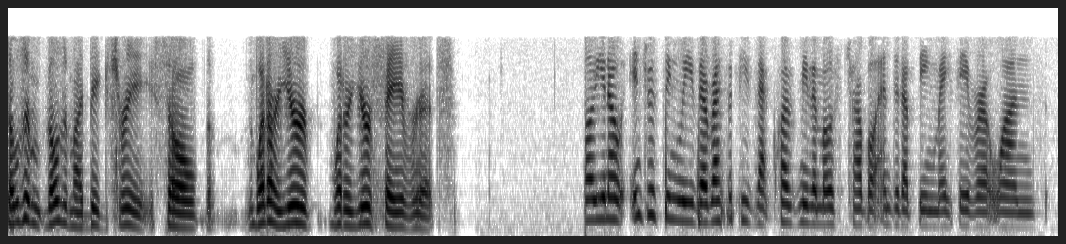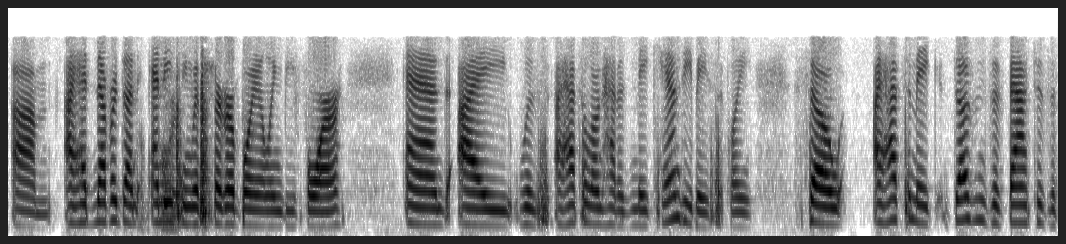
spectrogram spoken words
those are those are my big three. So, what are your what are your favorites? Well, you know, interestingly, the recipes that caused me the most trouble ended up being my favorite ones. Um, I had never done anything with sugar boiling before, and I was I had to learn how to make candy basically. So I had to make dozens of batches of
